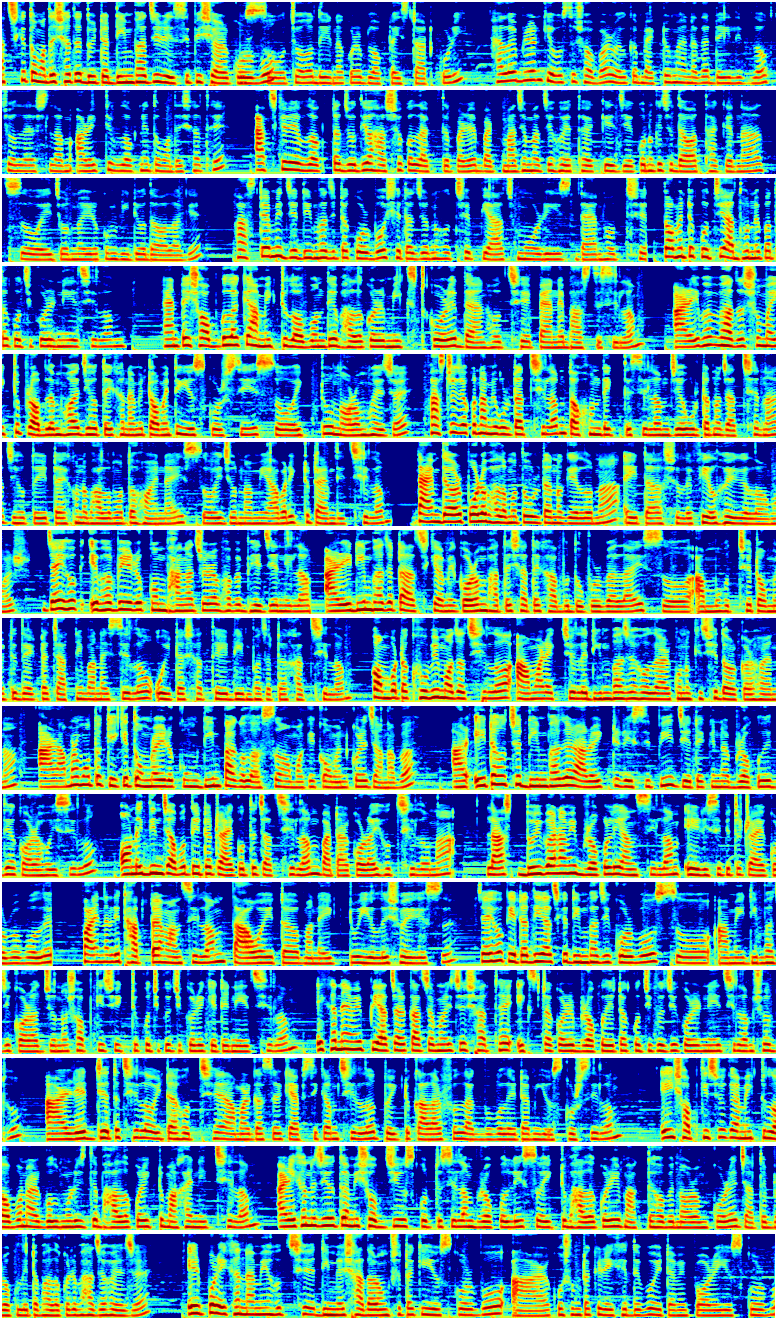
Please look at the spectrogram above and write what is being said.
আজকে তোমাদের সাথে দুইটা ডিম ভাজির রেসিপি শেয়ার করব। চলো দেরি না করে ব্লগটা স্টার্ট করি। হ্যালো এভরিওয়ান কি অবস্থা সবার? Welcome back to my another daily blog চলে আসলাম আরেকটি ব্লগ নিয়ে তোমাদের সাথে। আজকের এই ব্লগটা যদিও হাস্যকর লাগতে পারে বাট মাঝে মাঝে হয়ে থাকে যে কোনো কিছু দেওয়ার থাকে না সো এই জন্য এরকম ভিডিও দেওয়া লাগে। ফার্স্টে আমি যে ডিম ভাজিটা করব সেটার জন্য হচ্ছে পেঁয়াজ মরিচ দেন হচ্ছে টমেটো কুচি আর ধনেপাতা কুচি করে নিয়েছিলাম। অ্যান্ড এই সবগুলোকে আমি একটু লবণ দিয়ে ভালো করে মিক্সড করে দেন হচ্ছে প্যানে ভাজতেছিলাম। আর এইভাবে ভাজার সময় একটু প্রবলেম হয়, যেহেতু এখানে আমি টমেটো ইউজ করছি সো একটু নরম হয়ে যায়। ফার্স্টে যখন আমি উল্টাচ্ছিলাম, তখন দেখতেছিলাম যে উল্টানো যাচ্ছে না, যেহেতু এটা এখনও ভালো মতো হয় নাই সো এই জন্য আমি আবার একটু টাইম দিচ্ছিলাম। টাইম দেওয়ার পরও ভালো মতো উল্টানো গেল না, এইটা আসলে ফেল হয়ে গেল আমার। যাই হোক এভাবে এরকম ভাঙাচোরা ভাবে ভেজে নিলাম। আর এই ডিম ভাজাটা আজকে আমি গরম ভাতের সাথে খাব দুপুরবেলায় সো আম্মু হচ্ছে টমেটো দিয়ে একটা চাটনি বানাইছিল, ওইটার সাথে এই ডিম ভাজাটা খাচ্ছিলাম। কম্বোটা খুবই মজা ছিল, আমার অ্যাকচুয়ালি ডিম ভাজা হলে আর কোনো কিছুই দরকার হয় না। আর আমার মতো কে কে তোমরা এরকম ডিম পাগল আসো আমাকে কমেন্ট করে জানাবা। আর এটা হচ্ছে ডিম ভাজার আরও একটি রেসিপি যেটা কিনা ব্রকলি দিয়ে করা হয়েছিল। অনেকদিন যাবত এটা ট্রাই করতে চাচ্ছিলাম বাট আর করাই হচ্ছিল না। লাস্ট দুইবার আমি ব্রকলি আনছিলাম, এই রেসিপিটা ট্রাই করব বলে। ফাইনালি ঠাট্টায় মানছিলাম, তাও এটা মানে একটু ইউলিশ হয়ে গেছে। যাই হোক এটা দিয়ে আজকে ডিম ভাজি করব সো আমি ডিম ভাজি করার জন্য সবকিছু একটু কুচি কুচি করে কেটে নিয়েছিলাম। এখানে আমি পেঁয়াজ আর কাঁচামরিচের সাথে এক্সট্রা করে ব্রকলিটা কুচি কুচি করে নিয়েছিলাম শুধু। আর রেড যেটা ছিল, ওইটা হচ্ছে আমার গাছের ক্যাপসিকাম ছিল, তো একটু কালারফুল লাগবে বলে এটা আমি ইউজ করছিলাম। এই সব কিছুকে আমি একটু লবণ আর গোলমরিচ দিয়ে ভালো করে একটু মাখায় নিচ্ছিলাম। আর এখানে যেহেতু আমি সবজি ইউজ করতেছিলাম ব্রকলি সো একটু ভালো করেই মাখতে হবে নরম করে যাতে ব্রকলিটা ভালো করে ভাজা হয়ে যায়। এরপর এখানে আমি হচ্ছে ডিমের সাদা অংশটাকে ইউজ করব আর কুসুমটাকে রেখে দেব, এটা আমি পরে ইউজ করব।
